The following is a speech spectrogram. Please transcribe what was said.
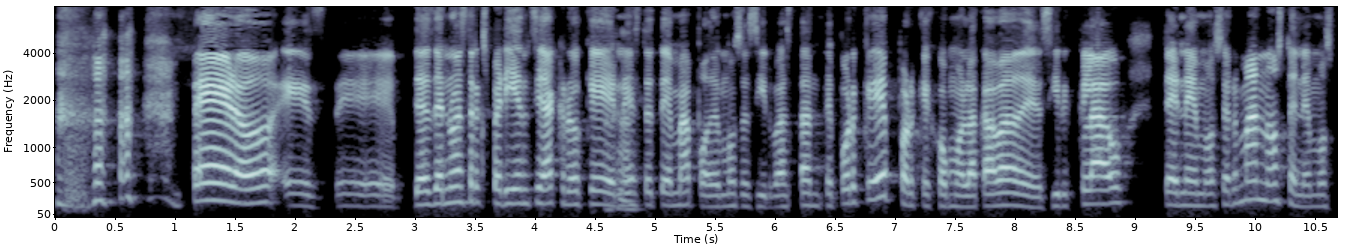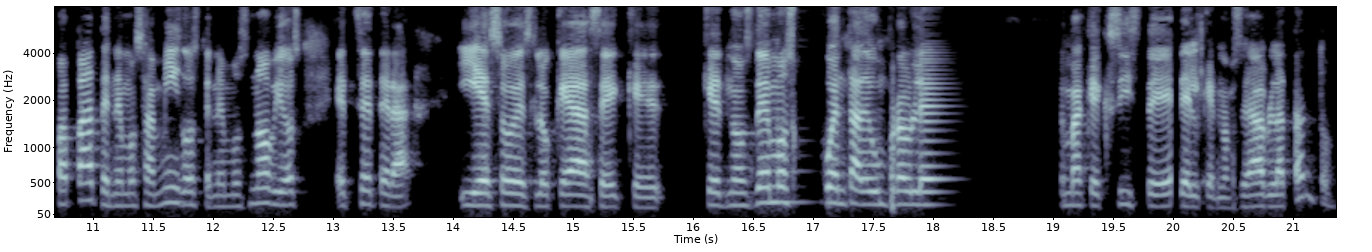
Pero este, desde nuestra experiencia creo que en este tema podemos decir bastante. ¿Por qué? Porque como lo acaba de decir Clau, tenemos hermanos, tenemos papá, tenemos amigos, tenemos novios, etcétera. Y eso es lo que hace que, que nos demos cuenta de un problema que existe del que no se habla tanto.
